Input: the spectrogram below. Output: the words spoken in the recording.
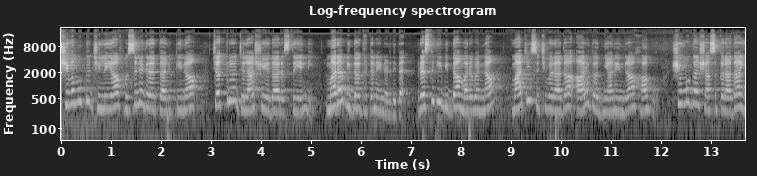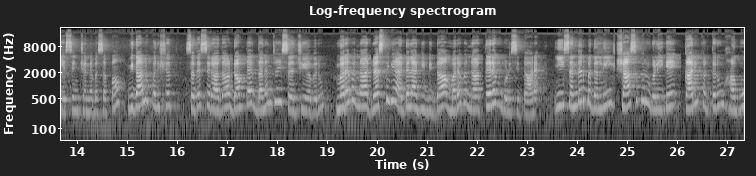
ಶಿವಮೊಗ್ಗ ಜಿಲ್ಲೆಯ ಹೊಸನಗರ ತಾಲೂಕಿನ ಚಕ್ರ ಜಲಾಶಯದ ರಸ್ತೆಯಲ್ಲಿ ಮರ ಬಿದ್ದ ಘಟನೆ ನಡೆದಿದೆ. ರಸ್ತೆಗೆ ಬಿದ್ದ ಮರವನ್ನ ಮಾಜಿ ಸಚಿವರಾದ ಆರಗ ಜ್ಞಾನೇಂದ್ರ ಹಾಗೂ ಶಿವಮೊಗ್ಗ ಶಾಸಕರಾದ ಎಸ್ಎನ್ ಚನ್ನಬಸಪ್ಪ, ವಿಧಾನ ಪರಿಷತ್ ಸದಸ್ಯರಾದ ಡಾಕ್ಟರ್ ಧನಂಜಯ್ ಸರ್ಜಿ ಅವರು ಮರವನ್ನ ರಸ್ತೆಗೆ ಅಡ್ಡಲಾಗಿ ಬಿದ್ದ ಮರವನ್ನ ತೆರವುಗೊಳಿಸಿದ್ದಾರೆ. ಈ ಸಂದರ್ಭದಲ್ಲಿ ಶಾಸಕರುಗಳಿಗೆ ಕಾರ್ಯಕರ್ತರು ಹಾಗೂ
